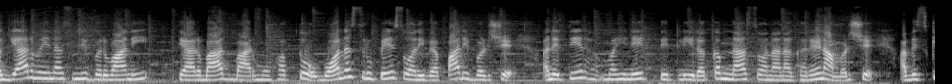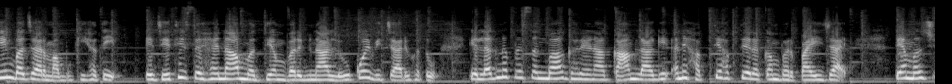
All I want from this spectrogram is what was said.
અગિયાર મહિના સુધી ભરવાની, ત્યારબાદ બારમો હપ્તો બોનસ રૂપે સોની વેપારી ભરશે અને તેર મહિને તેટલી રકમના સોનાના ઘરેણા મળશે. આવી સ્કીમ બજારમાં મૂકી હતી કે જેથી શહેરના મધ્યમ વર્ગના લોકોએ વિચાર્યું હતું કે લગ્ન પ્રસંગમાં ઘરેણા કામ લાગે અને હપ્તે હપ્તે રકમ ભરપાઈ જાય. તેમજ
